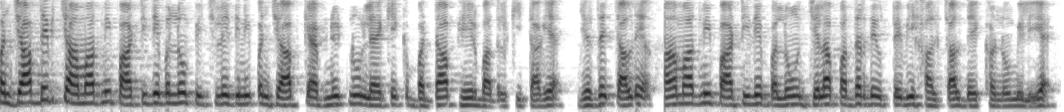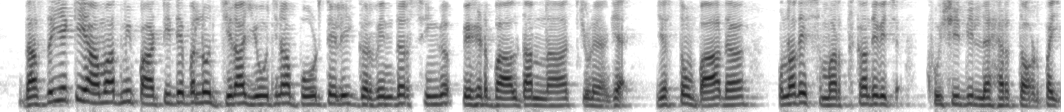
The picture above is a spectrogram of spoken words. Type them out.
ਪੰਜਾਬ ਦੇ ਵਿੱਚ ਆਮ ਆਦਮੀ ਪਾਰਟੀ ਦੇ ਵੱਲੋਂ ਪਿਛਲੇ ਦਿਨੀ ਪੰਜਾਬ ਕੈਬਨਿਟ ਨੂੰ ਲੈ ਕੇ ਇੱਕ ਵੱਡਾ ਫੇਰ ਬਦਲ ਕੀਤਾ ਗਿਆ, ਜਿਸ ਦੇ ਚੱਲਦਿਆਂ ਆਮ ਆਦਮੀ ਪਾਰਟੀ ਦੇ ਵੱਲੋਂ ਜ਼ਿਲ੍ਹਾ ਪੱਧਰ ਦੇ ਉੱਤੇ ਵੀ ਹਲਚਲ ਦੇਖਣ ਨੂੰ ਮਿਲੀ ਹੈ। ਦੱਸ ਦਈਏ ਕਿ ਆਮ ਆਦਮੀ ਪਾਰਟੀ ਦੇ ਵੱਲੋਂ ਜ਼ਿਲ੍ਹਾ ਯੋਜਨਾ ਬੋਰਡ ਦੇ ਲਈ ਗੁਰਵਿੰਦਰ ਸਿੰਘ ਪੇਹੜਵਾਲ ਦਾ ਨਾਂ ਚੁਣਿਆ ਗਿਆ। ਜਿਸ ਤੋਂ ਬਾਅਦ ਉਹਨਾਂ ਦੇ ਸਮਰਥਕਾਂ ਦੇ ਵਿੱਚ ਖੁਸ਼ੀ ਦੀ ਲਹਿਰ ਦੌੜ ਪਈ।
